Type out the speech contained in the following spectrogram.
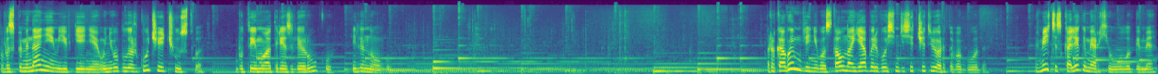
По воспоминаниям Евгения, у него было жгучее чувство, будто ему отрезали руку или ногу. Роковым для него стал ноябрь 1984 года. Вместе с коллегами-археологами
